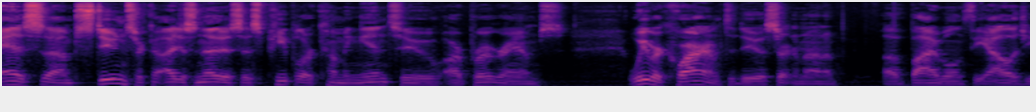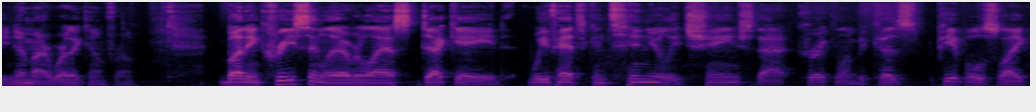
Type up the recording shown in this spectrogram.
as um, students are, I just noticed as people are coming into our programs, we require them to do a certain amount of, of Bible and theology, no matter where they come from. But increasingly over the last decade, we've had to continually change that curriculum because people's like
